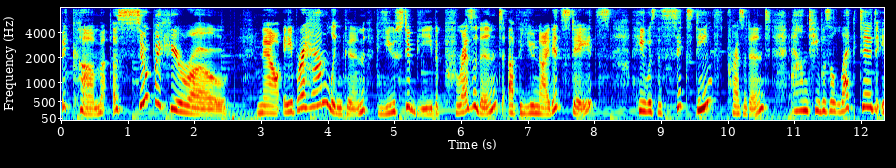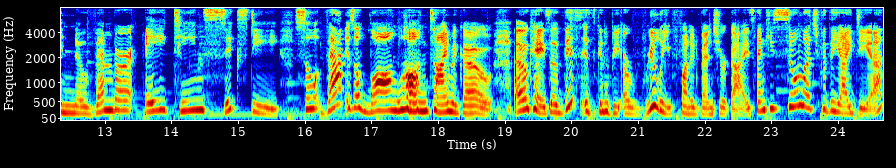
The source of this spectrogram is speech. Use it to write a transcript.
become a superhero. Now, Abraham Lincoln used to be the President of the United States. He was the 16th President, and he was elected in November 1860. So that is a long, long time ago. Okay, so this is going to be a really fun adventure, guys. Thank you so much for the idea,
